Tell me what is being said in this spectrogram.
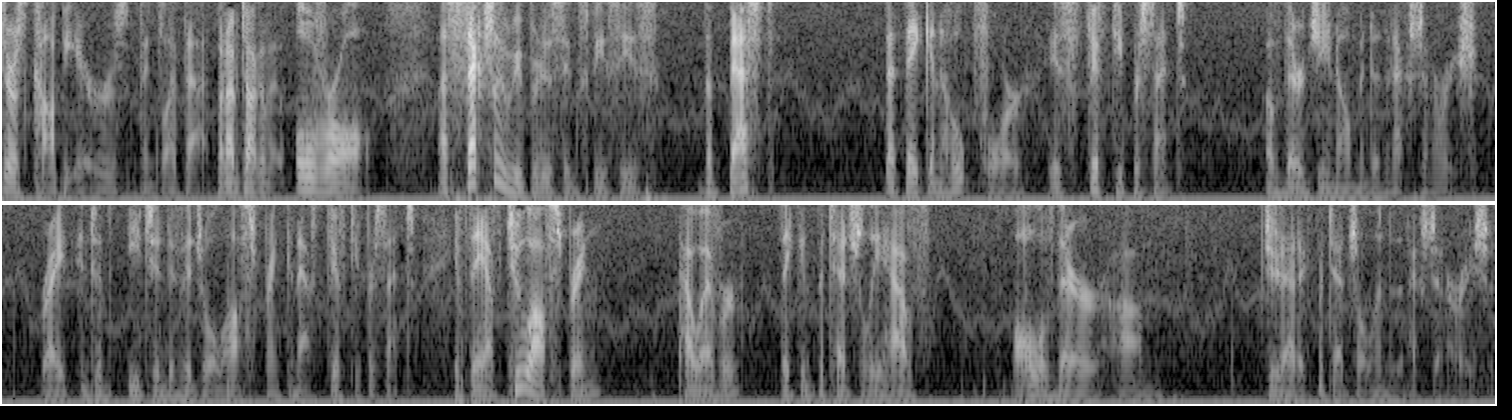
there's copy errors and things like that. But I'm talking about overall. A sexually reproducing species, the best that they can hope for is 50% of their genome into the next generation, right? Into each individual offspring can have 50%. If they have two offspring, however, they can potentially have all of their um, genetic potential into the next generation,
